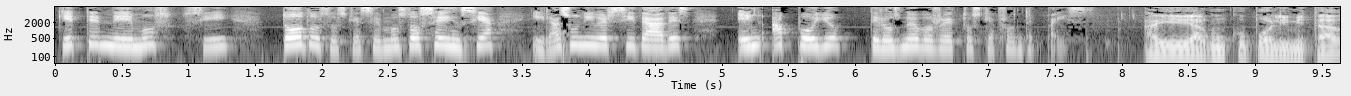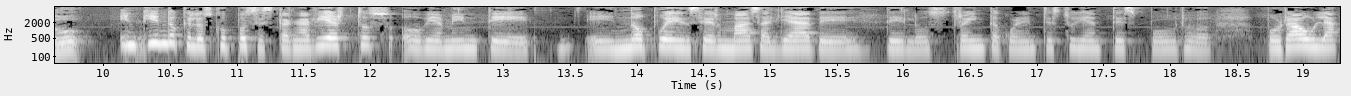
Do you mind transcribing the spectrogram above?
que tenemos, ¿sí? Todos los que hacemos docencia y las universidades en apoyo de los nuevos retos que afronta el país. ¿Hay algún cupo limitado? Entiendo que los cupos están abiertos, obviamente eh, no pueden ser más allá de, los 30 o 40 estudiantes por, por aula,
